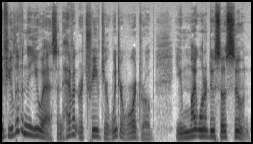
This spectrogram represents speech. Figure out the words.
If you live in the U.S. and haven't retrieved your winter wardrobe, you might want to do so soon.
